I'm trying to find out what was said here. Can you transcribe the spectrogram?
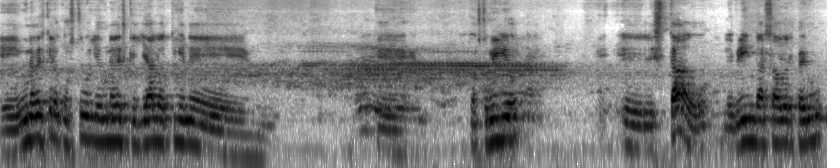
Eh, una vez que lo construye, una vez que ya lo tiene eh, construido, el Estado le brinda a Sauder Perú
